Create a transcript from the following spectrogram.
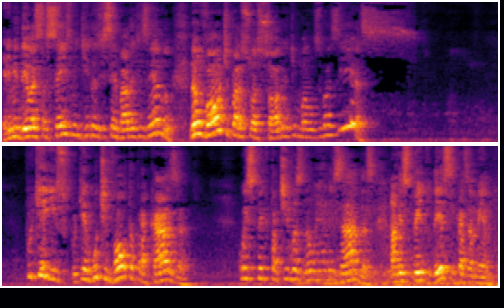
Ele me deu essas seis medidas de cevada, dizendo: Não volte para sua sogra de mãos vazias. Por que isso? Porque Ruth volta para casa com expectativas não realizadas a respeito desse casamento.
